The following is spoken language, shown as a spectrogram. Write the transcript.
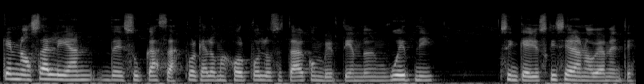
que no salían de su casa, porque a lo mejor pues los estaba convirtiendo en Whitney sin que ellos quisieran, obviamente.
